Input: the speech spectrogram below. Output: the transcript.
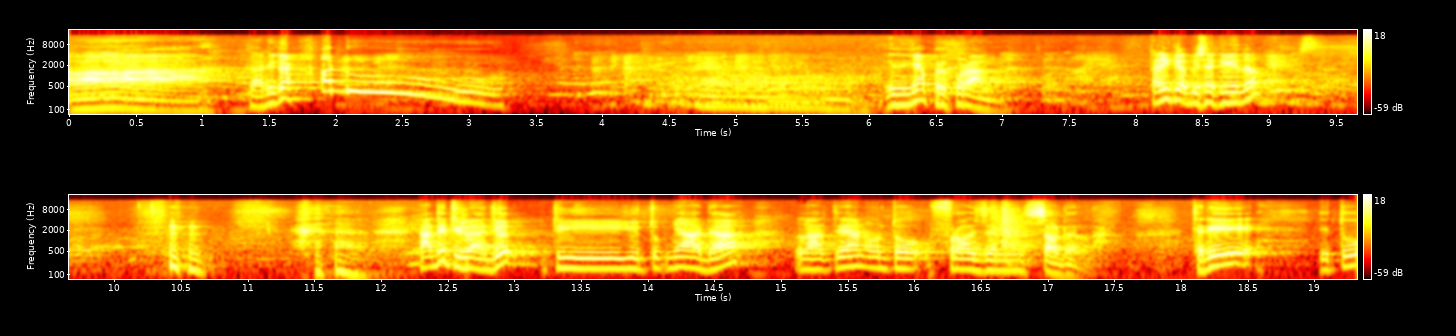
Ah, tadi kan, aduh. Hmm, ininya berkurang. Tadi nggak bisa gini tuh? Nanti dilanjut di YouTube-nya ada latihan untuk frozen shoulder. Jadi itu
